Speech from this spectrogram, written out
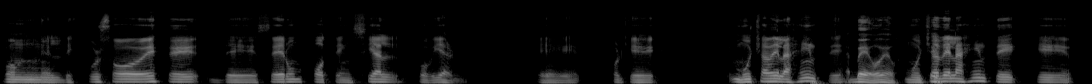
con el discurso este de ser un potencial gobierno. Eh, porque mucha de la gente Veo, veo. mucha Sí. de la gente que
